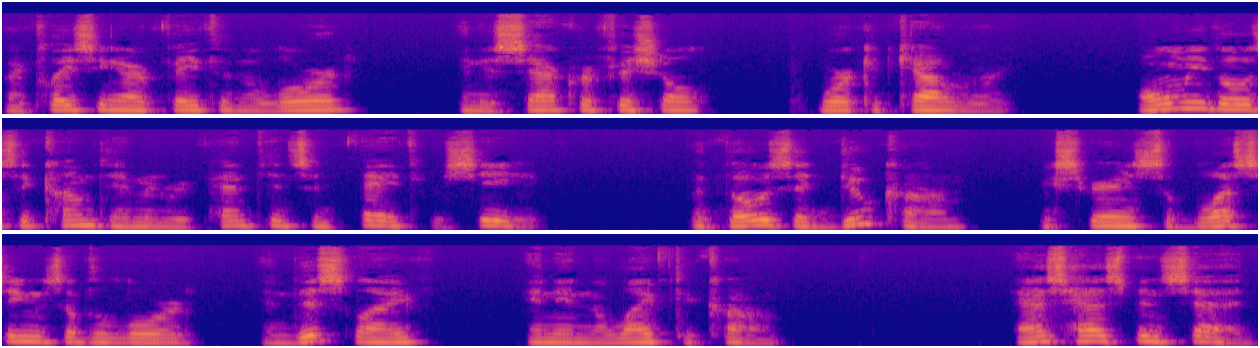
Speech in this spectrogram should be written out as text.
by placing our faith in the Lord and His sacrificial work at Calvary. Only those that come to Him in repentance and faith receive, but those that do come experience the blessings of the Lord in this life and in the life to come. As has been said,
